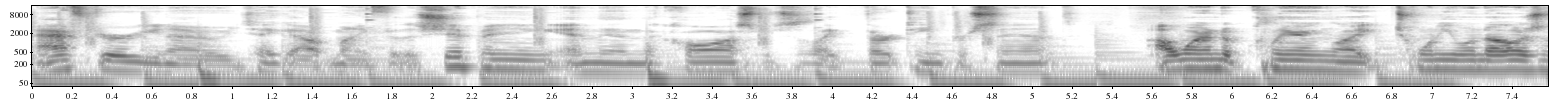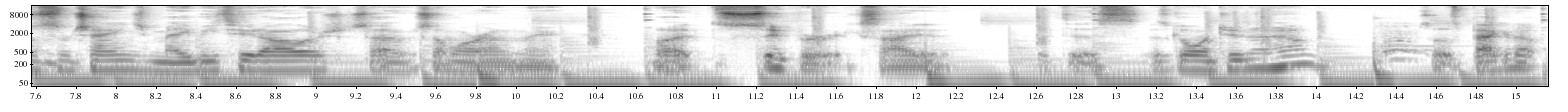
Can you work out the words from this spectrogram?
after, you know, you take out money for the shipping and then the cost, which is like 13%, I wound up clearing like $21 and some change, maybe $2. So somewhere around there. But super excited that this is going to new home. So let's pack it up.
